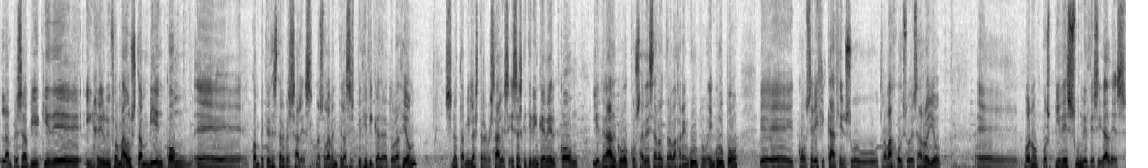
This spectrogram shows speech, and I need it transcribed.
La empresa quiere ingenieros informados también con eh, competencias transversales, no solamente las específicas de la titulación, sino también las transversales, esas que tienen que ver con liderazgo, con saber desarrollar, trabajar en grupo, en grupo eh, con ser eficaz en su trabajo y su desarrollo, eh, bueno, pues pide sus necesidades.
